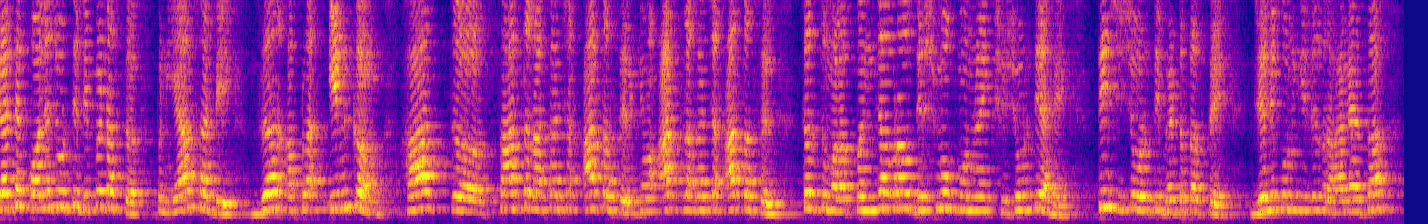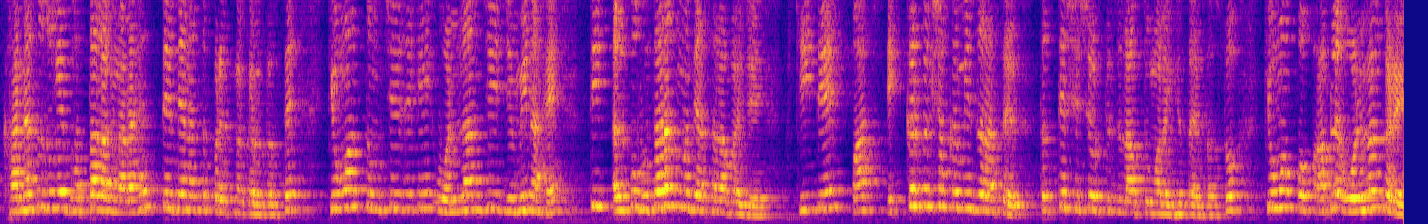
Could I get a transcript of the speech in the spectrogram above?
त्या त्या कॉलेजवरती डिपेंड असतं. पण यासाठी जर आपला इन्कम हा सात लाखाच्या आत असेल किंवा आठ लाखाच्या आत असेल तर तुम्हाला पंजाबराव देशमुख म्हणून एक शिष्यवृत्ती आहे. ती शिष्यवृत्ती भेटत असते. जेणेकरून की ते राहण्याचा खाण्याचा जो काही भत्ता लागणार आहे ते देण्याचा प्रयत्न करत असते. किंवा तुमची जे काही वडिलांची जमीन आहे ती अल्पभूधारकमध्ये असायला पाहिजे. की ते पाच एकरपेक्षा कमी जर असेल तर त्या शिष्यवृत्तीचा लाभ तुम्हाला घेता येत असतो. किंवा आपल्या वडिलांकडे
